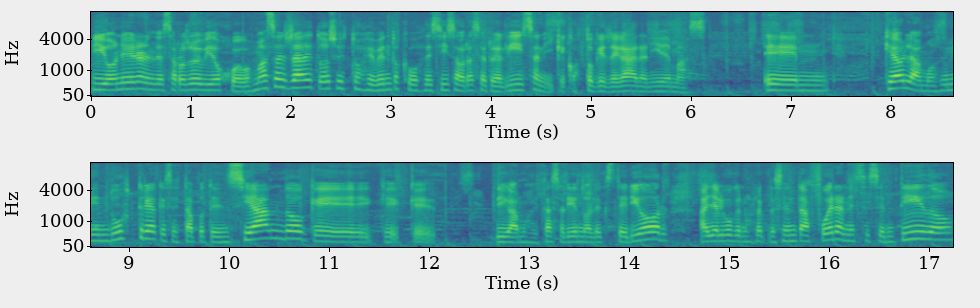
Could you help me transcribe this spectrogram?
pionera en el desarrollo de videojuegos, más allá de todos estos eventos que vos decís ahora se realizan y que costó que llegaran y demás, ¿Qué hablamos? ¿De una industria que se está potenciando, que, digamos, está saliendo al exterior? ¿Hay algo que nos representa afuera en ese sentido?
